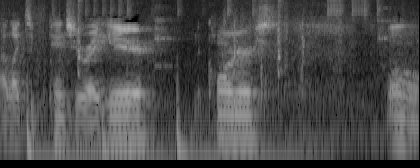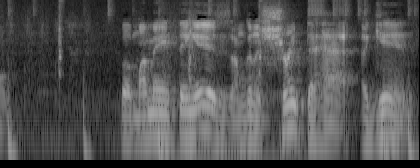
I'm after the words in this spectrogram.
I like to pinch it right here in the corners. Boom. But my main thing is, is I'm gonna shrink the hat again.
